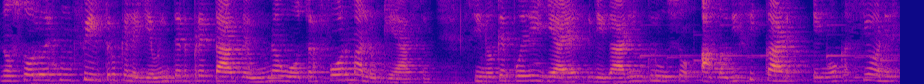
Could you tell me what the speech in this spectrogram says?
No solo es un filtro que le lleva a interpretar de una u otra forma lo que hacen, sino que puede llegar incluso a modificar en ocasiones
